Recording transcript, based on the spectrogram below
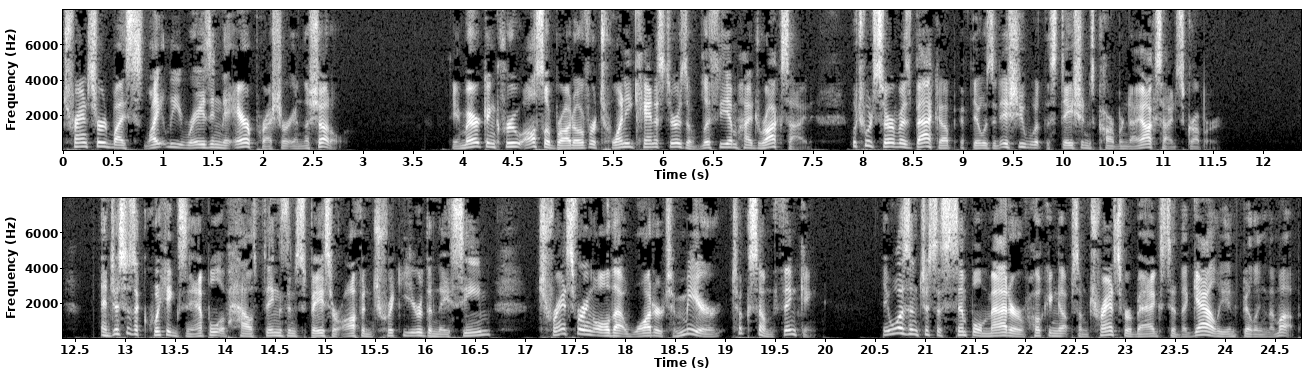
transferred by slightly raising the air pressure in the shuttle. The American crew also brought over 20 canisters of lithium hydroxide, which would serve as backup if there was an issue with the station's carbon dioxide scrubber. And just as a quick example of how things in space are often trickier than they seem, transferring all that water to Mir took some thinking. It wasn't just a simple matter of hooking up some transfer bags to the galley and filling them up.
